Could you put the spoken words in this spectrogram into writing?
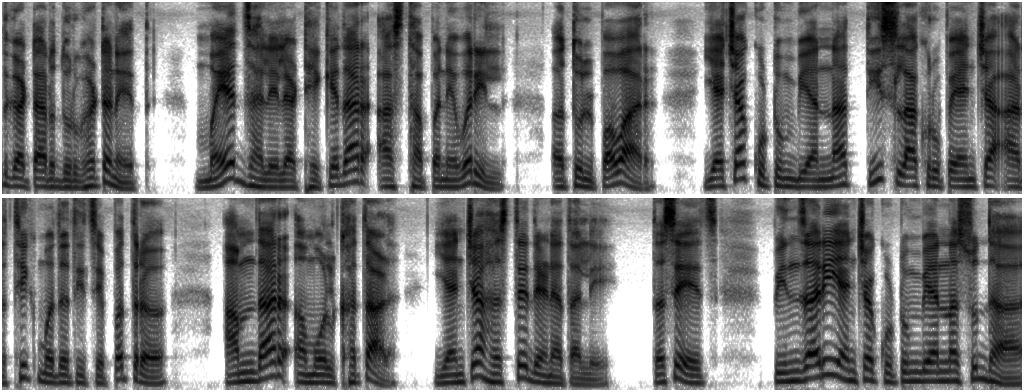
वर गटार दुर्घटनेत मयत झालेल्या ठेकेदार आस्थापनेवरील अतुल पवार याच्या कुटुंबियांना तीस लाख रुपयांच्या आर्थिक मदतीचे पत्र आमदार अमोल खताळ यांच्या हस्ते देण्यात आले. तसेच पिंजारी यांच्या कुटुंबियांना सुद्धा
